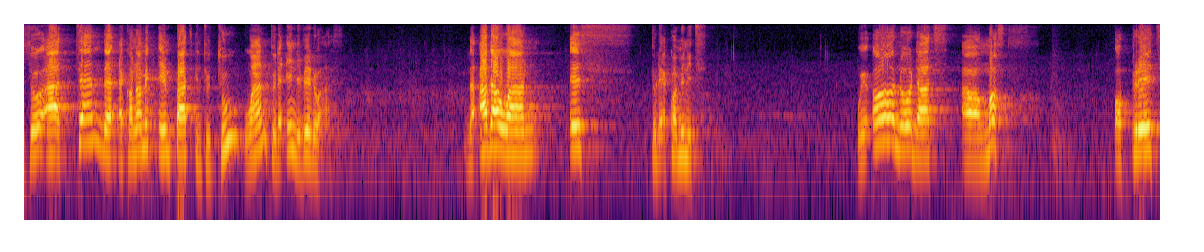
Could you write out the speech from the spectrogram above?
So I term the economic impact into two. One to the individuals. The other one is to the community. We all know that our mosques operate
